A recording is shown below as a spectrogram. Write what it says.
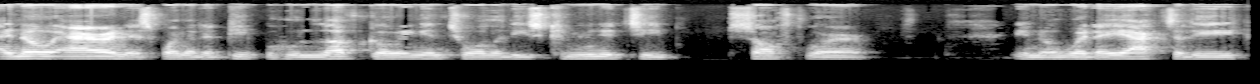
I know Aaron is one of the people who love going into all of these community software, you know, where they actually,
